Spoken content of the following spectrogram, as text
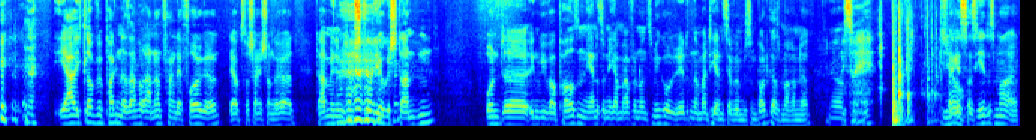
ja, ich glaube, wir packen das einfach an Anfang der Folge. Ihr habt es wahrscheinlich schon gehört. Da haben wir nämlich im Studio gestanden und äh, irgendwie war Pausen. Janis und ich haben einfach nur ins Mikro geredet und dann meinte Janis, ja, wir müssen einen Podcast machen, ne? Ja. Ich so, hä? Ich vergesse das jedes Mal.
